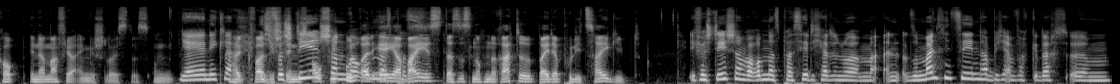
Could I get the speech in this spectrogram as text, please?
Undercover-Cop in der Mafia eingeschleust ist. Und Ja, ja, nee, klar. halt quasi ich ständig schon, Und weil er ja weiß, dass es noch eine Ratte bei der Polizei gibt. Ich verstehe schon, warum das passiert. Ich hatte nur, also in manchen Szenen habe ich einfach gedacht, ähm,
